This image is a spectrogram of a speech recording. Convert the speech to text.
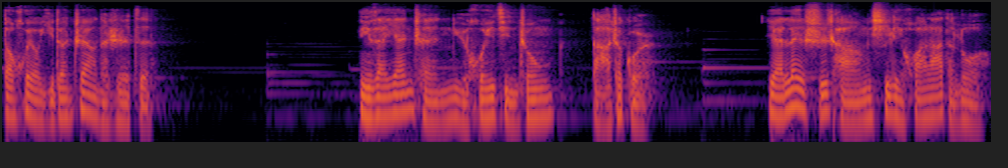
都会有一段这样的日子，你在烟尘与灰烬中打着滚儿，眼泪时常稀里哗啦的落，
